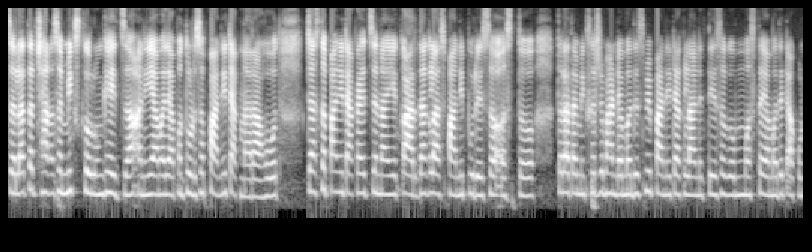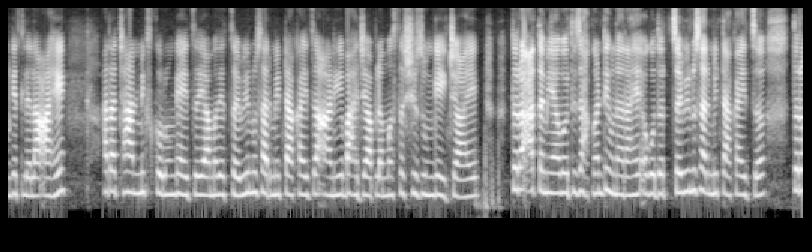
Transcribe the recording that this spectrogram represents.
चला तर छान असं मिक्स करून घ्यायचं आणि यामध्ये आपण थोडंसं पाणी टाकणार आहोत. जास्त पाणी टाकायचं नाही एक अर्धा ग्लास पाणी पुरेसं असतं. तर आता मिक्सरच्या भांड्यामध्येच मी पाणी टाकलं आणि ते सगळं मस्त यामध्ये टाकून घेतलेलं आहे. आता छान मिक्स करून घ्यायचं. यामध्ये चवीनुसार मीठ टाकायचं आणि भाजी आपल्या मस्त शिजून घ्यायची आहे तर आता मी यावरती झाकण ठेवणार आहे. अगोदर चवीनुसार मीठ टाकायचं. तर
